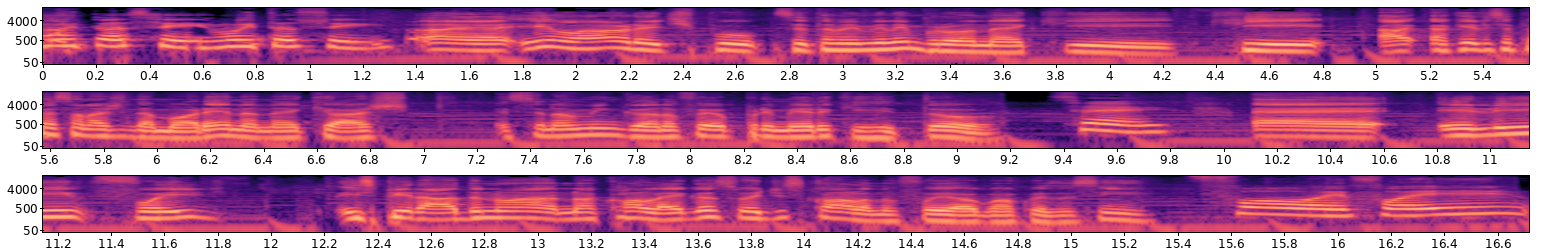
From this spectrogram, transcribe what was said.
Muito assim, muito assim. Ah, é. E Laura, tipo, você também me lembrou, né, que, que a- aquele seu personagem da Morena, né, que eu acho, se não me engano, foi o primeiro que irritou, Sei. é, ele foi inspirado numa, numa colega sua de escola, não foi alguma coisa assim? Foi, foi,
